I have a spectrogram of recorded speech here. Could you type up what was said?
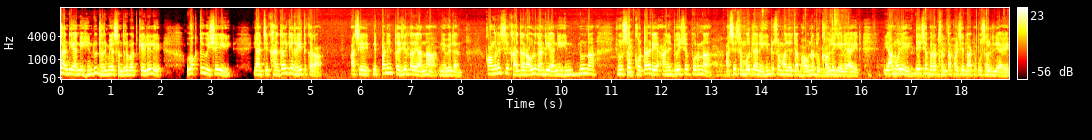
गांधी यांनी हिंदू धर्मीय संदर्भात केलेले वक्तव्यविषयी यांचे खासदारकी रहित करा असे निप्पाणी तहसीलदार यांना निवेदन. काँग्रेसचे खासदार राहुल गांधी यांनी हिंदूंना हिंसक खोटारडे आणि द्वेषपूर्ण असे संबोधल्याने हिंदू समाजाच्या भावना दुखावल्या गेल्या आहेत. यामुळे देशभरात संतापाची लाट उसळली आहे.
